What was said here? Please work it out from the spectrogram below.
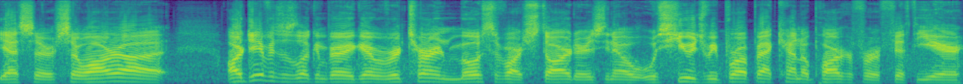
Yes, sir. So our uh, our defense is looking very good. We returned most of our starters. You know, it was huge. We brought back Kendall Parker for a fifth year.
